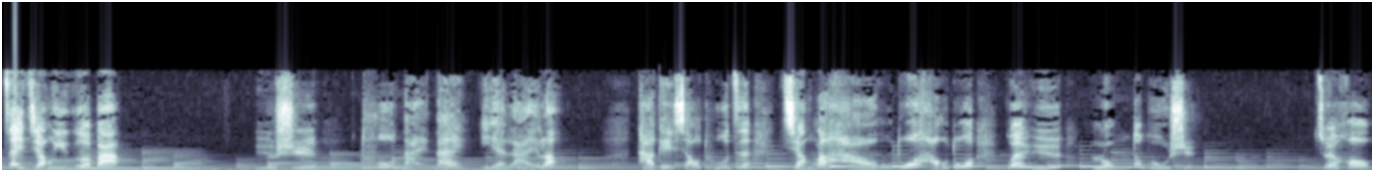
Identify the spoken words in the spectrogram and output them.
再讲一个吧。”于是，兔奶也来了。他给小兔子讲了好多好多关于龙的故事。最后，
